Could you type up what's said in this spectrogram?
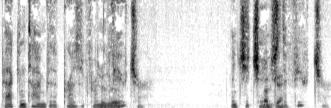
Back in time to the present from the, the, future. And she changed okay. the future.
